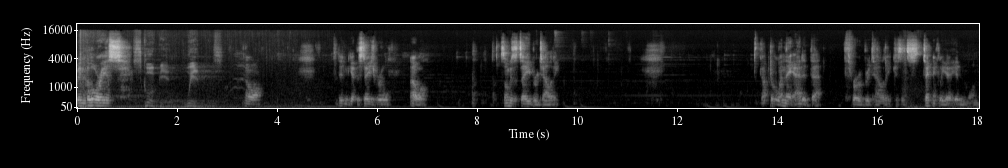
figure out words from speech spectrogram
Have been glorious. Scorpion wins. Oh well. Didn't get the stage brutal. Oh well. As long as it's a brutality. Can't remember when they added that throw brutality, because it's technically a hidden one.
